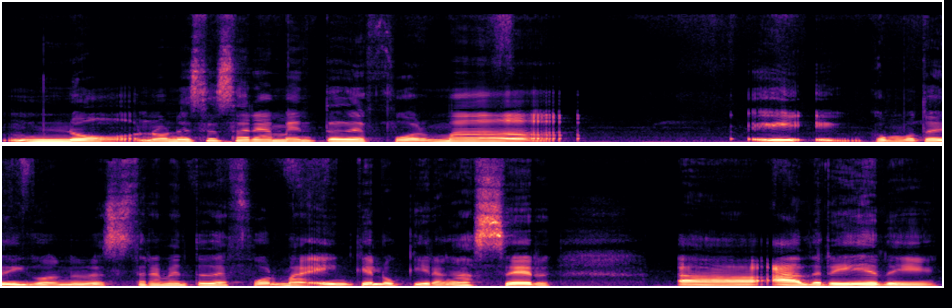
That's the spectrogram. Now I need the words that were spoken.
no, no necesariamente de forma, eh, eh, ¿cómo te digo? No necesariamente de forma en que lo quieran hacer uh, adrede,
